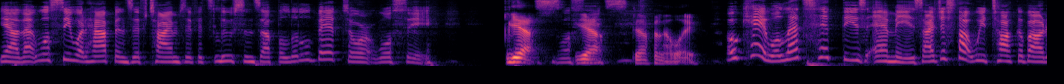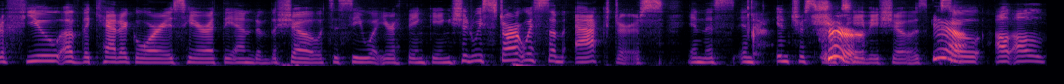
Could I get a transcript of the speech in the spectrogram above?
Yeah, that we'll see what happens if times if it loosens up a little bit, or we'll see. Yes We'll yes definitely Okay, well, let's hit these Emmys. I just thought we'd talk about a few of the categories here at the end of the show to see what you're thinking. Should we start with some actors in this in- interesting Sure. TV shows? Yeah. So I'll, I'll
